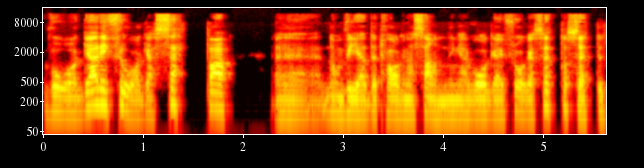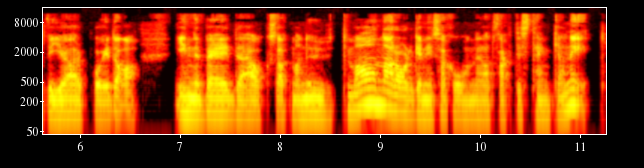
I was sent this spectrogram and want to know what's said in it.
vågar ifrågasätta Eh, de vedertagna sanningar, våga ifrågasätta sättet vi gör på idag, innebär det också att man utmanar organisationer att faktiskt tänka nytt.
